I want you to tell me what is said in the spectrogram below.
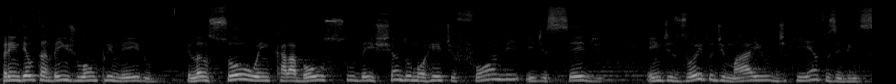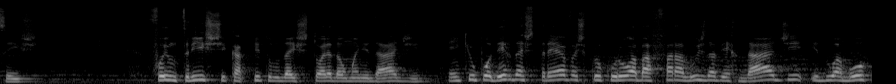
prendeu também João I e lançou-o em calabouço, deixando-o morrer de fome e de sede em 18 de maio de 526. Foi um triste capítulo da história da humanidade em que o poder das trevas procurou abafar a luz da verdade e do amor,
